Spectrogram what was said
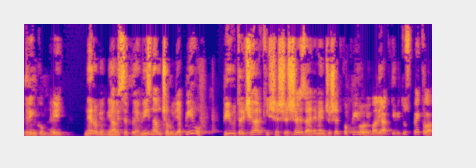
drinkom, hej? Nerobím. Ja vysvetľujem význam, čo ľudia pijú. Pijú tri čiarky, 666, aj neviem, čo všetko pijú, aby mali aktivitu z pekla.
